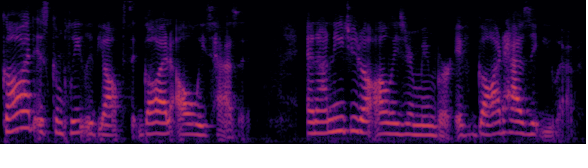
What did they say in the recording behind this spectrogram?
God is completely the opposite. God always has it. And I need you to always remember if God has it, you have it.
